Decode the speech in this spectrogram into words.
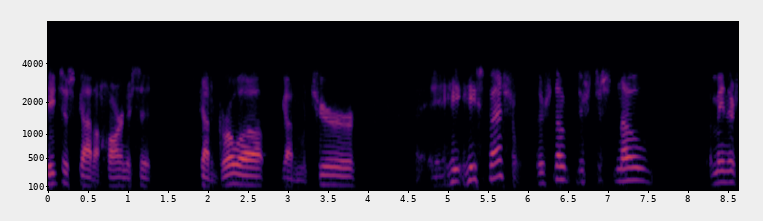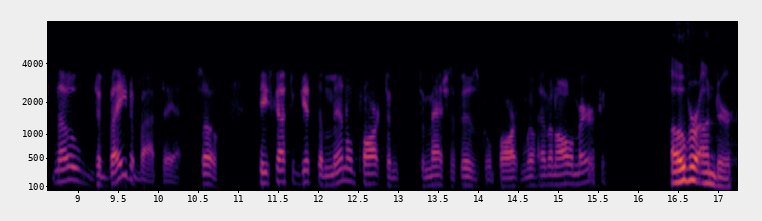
He just got to harness it. He's got to grow up. Got to mature. He he's special. There's no. There's just no. I mean, there's no debate about that. So he's got to get the mental part to to match the physical part, and we'll have an All American. Over under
